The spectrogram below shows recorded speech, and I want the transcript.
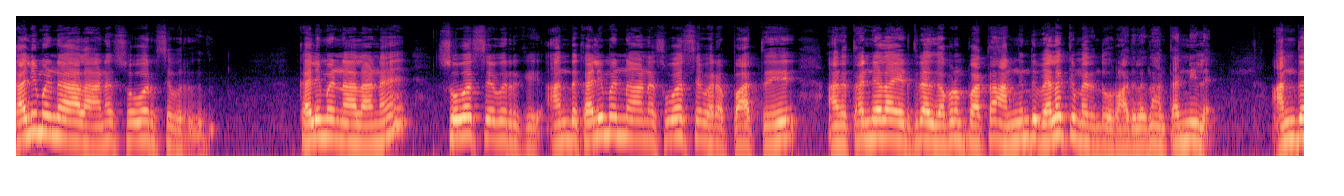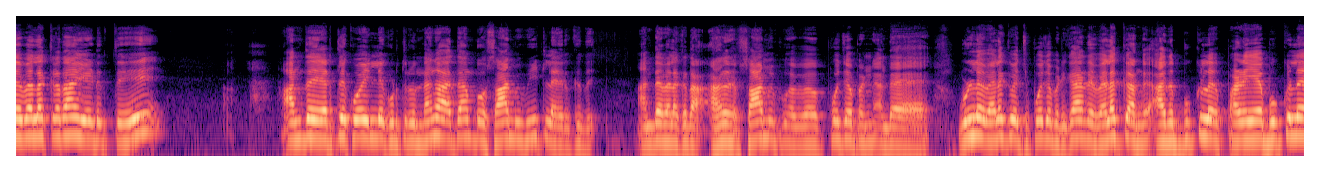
களிமண்ணாலான சுவர் செவர் இருக்குது. களிமண்ணாலான சுவர் செவர் இருக்குது அந்த களிமண்ணான சுவர் செவரை பார்த்து அந்த தண்ணியெல்லாம் எடுத்துகிட்டு அதுக்கப்புறம் பார்த்தா அங்கேருந்து விளக்கு மிதந்து வரும் அதில் தான் தண்ணியில். அந்த விளக்கை தான் எடுத்து அந்த இடத்த கோயிலில் கொடுத்துட்டு வந்தாங்க. அதுதான் இப்போ சாமி வீட்டில் இருக்குது. அந்த விளக்கு தான். அந்த சாமி பூஜை பண்ணி அந்த உள்ள விளக்கு வச்சு பூஜை பண்ணிக்க அந்த விளக்கு அங்கே அது புக்கில் பழைய புக்கில்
